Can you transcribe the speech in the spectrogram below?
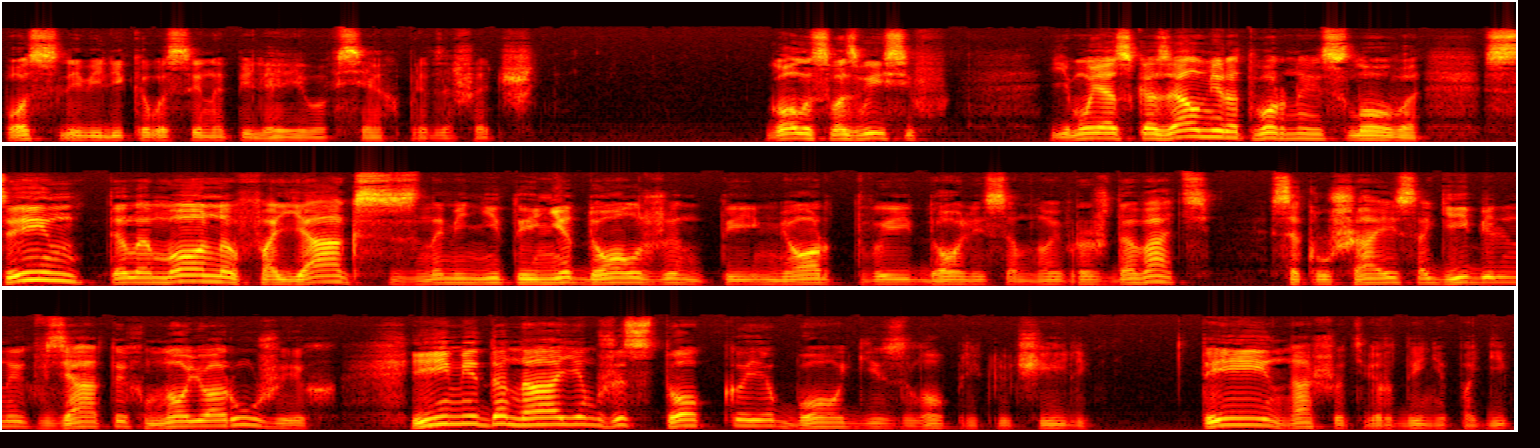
после великого сына Пелеева всех превзошедший. Голос возвысив, ему я сказал миротворное слово. «Сын Теламонов, Аякс знаменитый, не должен ты, мертвый, доли со мной враждовать, сокрушаясь о гибельных, взятых мною оружиях. Ими Данаем жестокое боги зло приключили. Ты, наша твердыня, погиб.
